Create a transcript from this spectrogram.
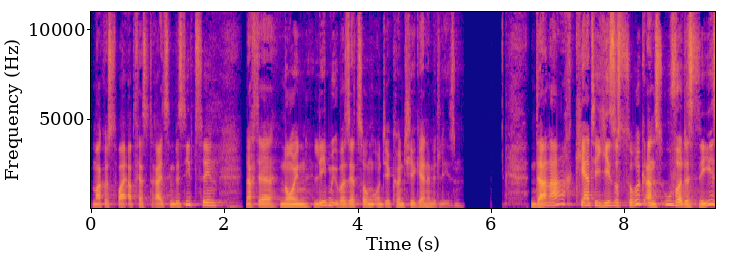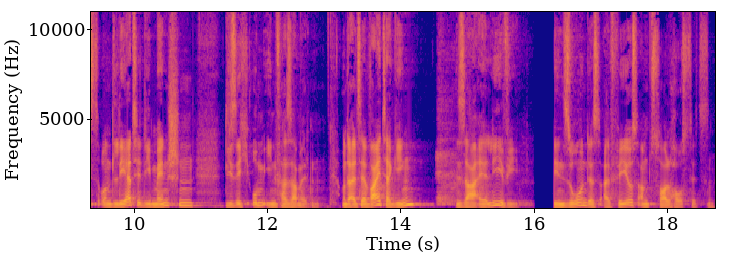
Markus 2 ab Vers 13 bis 17 nach der neuen Lebenübersetzung und ihr könnt hier gerne mitlesen. Danach kehrte Jesus zurück ans Ufer des Sees und lehrte die Menschen, die sich um ihn versammelten. Und als er weiterging, sah er Levi, den Sohn des Alpheus, am Zollhaus sitzen.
